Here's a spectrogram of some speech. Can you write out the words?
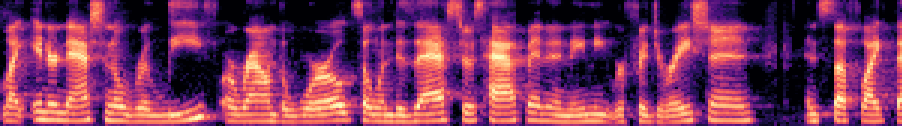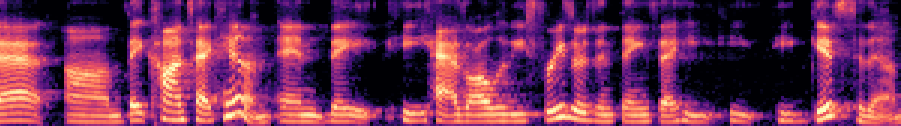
like international relief around the world. So when disasters happen and they need refrigeration, and stuff like that, um, they contact him and they he has all of these freezers and things that he he he gives to them,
